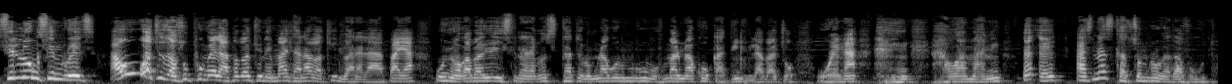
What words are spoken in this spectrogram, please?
silungisa intwezi awukwathi uzasuphuma lapha batsho nemadlana abakhidlwana laphaya unyoka bayoyisina nabo sithathe nomnakweni umrubo ufumani makho ugada indlula batsho wena hawa mani? E-e asinasikhathi somuntu ongakavuthwa.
